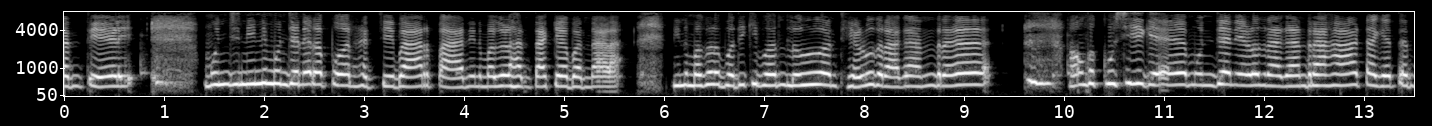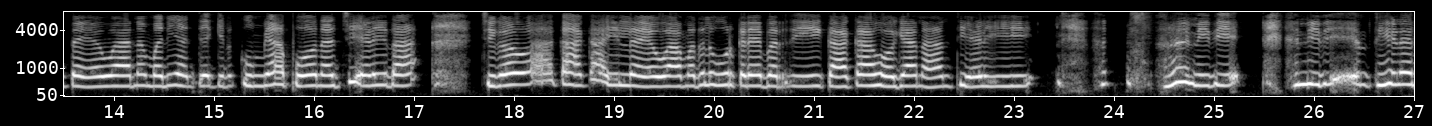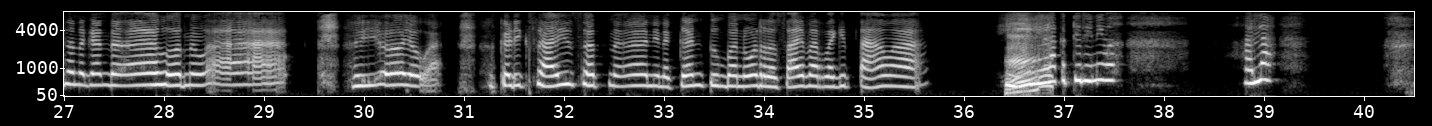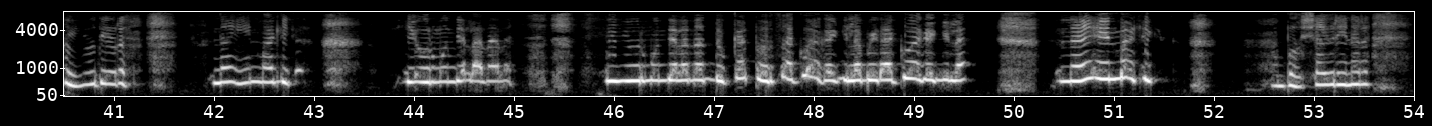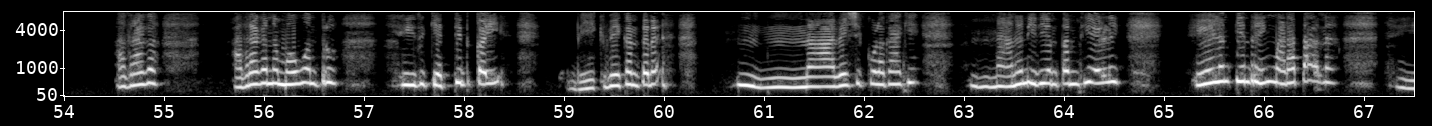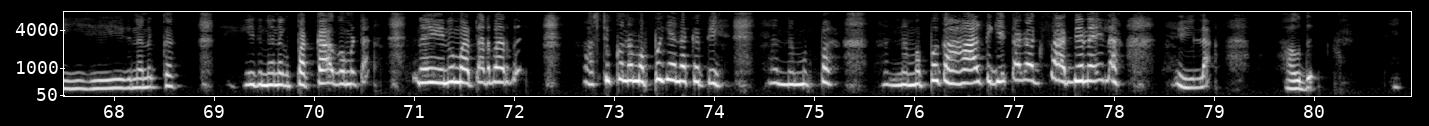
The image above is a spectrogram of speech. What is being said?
ತೋರಿಸ್ಬೇಕಂತೇಳಿ ಮುಂಜಿ ನಿನ್ನ ಮುಂಜಾನೆರ ಫೋನ್ ಹಚ್ಚಿ, ಬಾರಪ್ಪ, ನಿನ್ನ ಮಗಳು ಹಂತಾಕೆ ಬಂದಾಳ. ನಿನ್ನ ಮಗಳು ಬದುಕಿ ಬಂದ್ಲು ಅಂತ ಹೇಳುದ್ರಾಗ ಅಂದ್ರೆ, ಅವಂಗ ಖುಷಿಗೆ ಮುಂಜಾನೆ ಹೇಳುದ್ರಾಗ ಅಂದ್ರ, ಹಾಟ್ ಆಗೈತಂತ ಯವ್ವ ನಮ್ಮ ಮನಿ ಅಂತ್ಯಕಿನ ಕುಂಬ್ಯಾ ಫೋನ್ ಹಚ್ಚಿ ಹೇಳಿದ. ಚಿಗವ್ವ, ಕಾಕ ಇಲ್ಲ ಯವ್ವ ಮೊದಲು ಊರ್ ಕಡೆ ಬರ್ರಿ, ಕಾಕ ಹೋಗ್ಯಾನ ಅಂತ ಹೇಳಿ. ನಿಧಿ ನಿಧಿ ಅಂತ ಹೇಳ ನನ್ನ ಗಂಡ ಹೋದ್ನವ ಅಯ್ಯೋ ಯವ್ವ ಕಡಿಗೆ ಸಾಯಿ ಸತ್ನ ನಿನ್ನ ಕಣ್ ತುಂಬ ನೋಡ್ರ ಸಾಯ್ಬಾರ್ದಾಗಿತ್ತಾವ ಹೇಳಕತ್ತೀರಿ ನೀವ? ಅಲ್ಲ ಅಯ್ಯೋ ದೇವ್ರೆ ನಾ ಏನ್ ಮಾಡ್ಲಿ ಇವ್ರ ಮುಂದೆಲ್ಲ ನಾನು ಇವ್ರ ಮುಂದೆಲ್ಲ ನನ್ನ ದುಃಖ ತೋರ್ಸಕ್ಕೂ ಆಗಂಗಿಲ್ಲ ಬಿಡಕ್ಕೂ ಆಗಂಗಿಲ್ಲ. ನಾ ಏನ್ ಮಾಡ್ಲಿ ಬಹುಶಃ ಇವ್ರು ಏನಾರ ಅದ್ರಾಗ ಅದ್ರಾಗ ನಮ್ಮ ಅವ್ವ ಅಂತೂ ಇದಕ್ಕೆ ಎತ್ತಿದ ಕೈ ಬೇಕು ಬೇಕಂತಾನೆ ನಾವೇ ಸಿಕ್ಕೊಳಗಾಗಿ ನಾನು ನಿಧಿ ಅಂತಂತ ಹೇಳಿ ಹೇಳಂತೇನ್ರಿ ಹಿಂಗ್ ಮಾಡತ್ತಾಳ ಇದು ನನಗ ಇದು ನನಗೆ ಪಕ್ಕ ಆಗೋ ಮಟ ನಾ ಏನು ಮಾತಾಡಬಾರ್ದು. ಅಷ್ಟಕ್ಕೂ ನಮ್ಮಪ್ಪಗೆ ಏನಾಕತಿ? ನಮ್ಮಪ್ಪ, ನಮ್ಮಪ್ಪಗ ಹಾರ್ಟ್ ಗೀಟ್ ಆಗಕ್ಕೆ ಸಾಧ್ಯನೇ ಇಲ್ಲ. ಇಲ್ಲ. ಹೌದು.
